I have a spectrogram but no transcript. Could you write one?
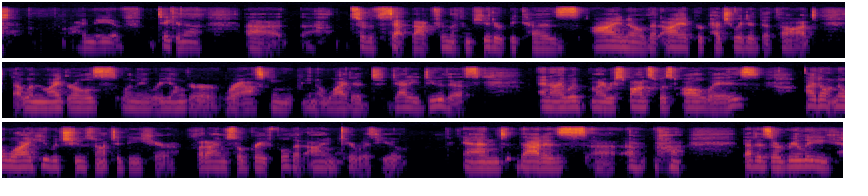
I may have taken a, uh, sort of setback from the computer because I know that I had perpetuated the thought that when my girls, when they were younger, were asking, you know, why did daddy do this? And I would, my response was always, I don't know why he would choose not to be here, but I'm so grateful that I'm here with you. And that is, uh, a, that is a really,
